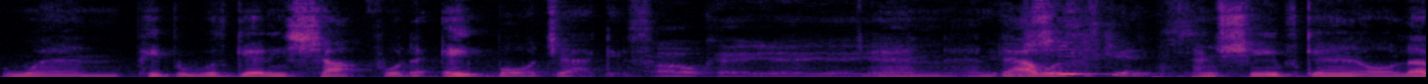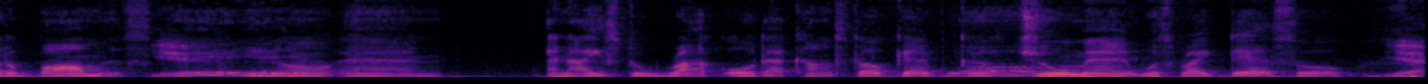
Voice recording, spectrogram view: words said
when people was getting shot for the eight ball jackets, okay. Yeah. Yeah. Yeah. and and And that was sheepskins. and sheepskin or leather bombers yeah. Yeah, you know, and and I used to rock all that kind of stuff, okay? Because Whoa. Jew Man was right there, so Yeah.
